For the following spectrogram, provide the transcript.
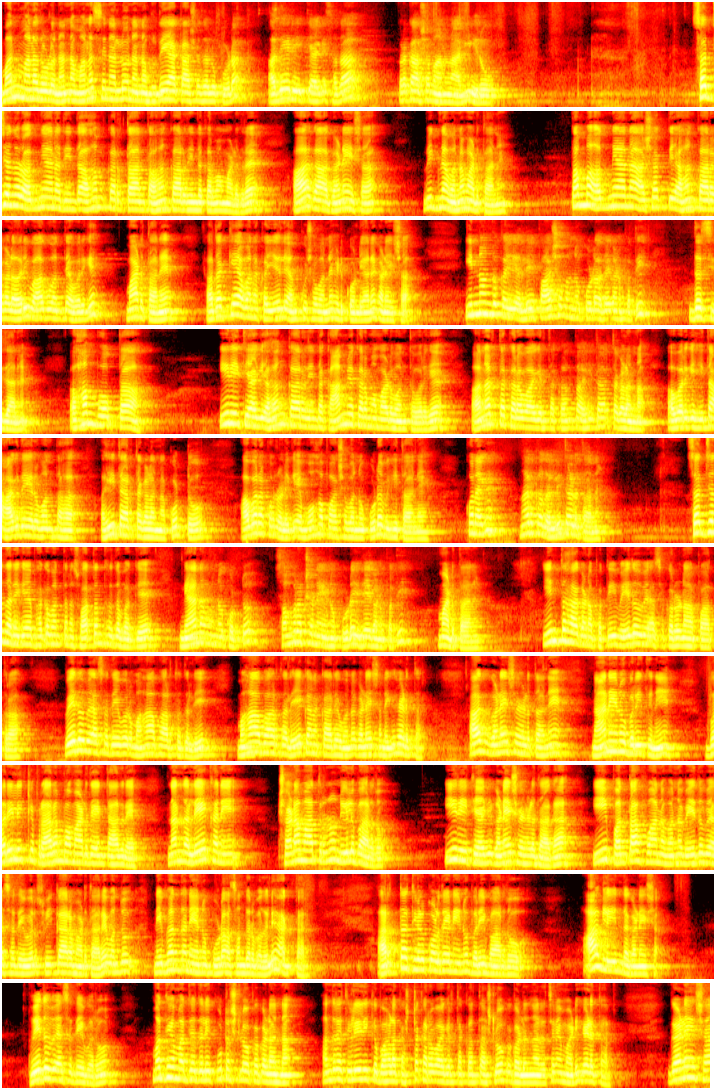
ಮನ್ಮನದೊಳು ನನ್ನ ಮನಸ್ಸಿನಲ್ಲೂ ನನ್ನ ಹೃದಯಾಕಾಶದಲ್ಲೂ ಕೂಡ ಅದೇ ರೀತಿಯಾಗಿ ಸದಾ ಪ್ರಕಾಶಮಾನನಾಗಿ ಇರು. ಸಜ್ಜನರು ಅಜ್ಞಾನದಿಂದ ಅಹಂಕರ್ತ ಅಂತ ಅಹಂಕಾರದಿಂದ ಕರ್ಮ ಮಾಡಿದರೆ ಆಗ ಗಣೇಶ ವಿಘ್ನವನ್ನು ಮಾಡ್ತಾನೆ. ತಮ್ಮ ಅಜ್ಞಾನ, ಅಶಕ್ತಿ, ಅಹಂಕಾರಗಳ ಅರಿವಾಗುವಂತೆ ಅವರಿಗೆ ಮಾಡ್ತಾನೆ. ಅದಕ್ಕೆ ಅವನ ಕೈಯಲ್ಲಿ ಅಂಕುಶವನ್ನು ಹಿಡ್ಕೊಂಡಿದ್ದಾನೆ ಗಣೇಶ. ಇನ್ನೊಂದು ಕೈಯಲ್ಲಿ ಪಾಶವನ್ನು ಕೂಡ ಅದೇ ಗಣಪತಿ ಧರಿಸಿದ್ದಾನೆ. ಅಹಂಭೋಕ್ತ ಈ ರೀತಿಯಾಗಿ ಅಹಂಕಾರದಿಂದ ಕಾಮ್ಯಕರ್ಮ ಮಾಡುವಂಥವರಿಗೆ ಅನರ್ಥಕರವಾಗಿರ್ತಕ್ಕಂಥ ಅಹಿತಾರ್ಥಗಳನ್ನು, ಅವರಿಗೆ ಹಿತ ಆಗದೇ ಇರುವಂತಹ ಅಹಿತಾರ್ಥಗಳನ್ನು ಕೊಟ್ಟು ಅವರ ಕೊರಳಿಗೆ ಮೋಹಪಾಶವನ್ನು ಕೂಡ ಬಿಗಿತಾನೆ. ಕೊನೆಗೆ ನರಕದಲ್ಲಿ ತಳ್ಳುತ್ತಾನೆ. ಸಜ್ಜನರಿಗೆ ಭಗವಂತನ ಸ್ವಾತಂತ್ರ್ಯದ ಬಗ್ಗೆ ಜ್ಞಾನವನ್ನು ಕೊಟ್ಟು ಸಂರಕ್ಷಣೆಯನ್ನು ಕೂಡ ಇದೇ ಗಣಪತಿ ಮಾಡ್ತಾನೆ. ಇಂತಹ ಗಣಪತಿ ವೇದವ್ಯಾಸ ಕರುಣಾಪಾತ್ರ. ವೇದವ್ಯಾಸ ದೇವರು ಮಹಾಭಾರತದಲ್ಲಿ ಮಹಾಭಾರತ ಲೇಖನ ಕಾರ್ಯವನ್ನು ಗಣೇಶನಿಗೆ ಹೇಳ್ತಾರೆ. ಆಗ ಗಣೇಶ ಹೇಳ್ತಾನೆ, ನಾನೇನೋ ಬರೀತೀನಿ, ಬರೀಲಿಕ್ಕೆ ಪ್ರಾರಂಭ ಮಾಡಿದೆ ಅಂತಾದರೆ ನನ್ನ ಲೇಖನೆ ಕ್ಷಣ ಮಾತ್ರನೂ ನಿಲ್ಲಬಾರದು. ಈ ರೀತಿಯಾಗಿ ಗಣೇಶ ಹೇಳಿದಾಗ ಈ ಪಂಥಾಹ್ವಾನವನ್ನು ವೇದವ್ಯಾಸ ದೇವರು ಸ್ವೀಕಾರ ಮಾಡ್ತಾರೆ. ಒಂದು ನಿಬಂಧನೆಯನ್ನು ಕೂಡ ಆ ಸಂದರ್ಭದಲ್ಲಿ ಹಾಕ್ತಾರೆ. ಅರ್ಥ ತಿಳ್ಕೊಳ್ಳದೆ ನೀನು ಬರೀಬಾರ್ದು. ಆಗಲಿ ಇಂದ ಗಣೇಶ. ವೇದವ್ಯಾಸ ದೇವರು ಮಧ್ಯ ಮಧ್ಯದಲ್ಲಿ ಕೂಟ ಶ್ಲೋಕಗಳನ್ನು ಅಂದರೆ ತಿಳಿಯಲಿಕ್ಕೆ ಬಹಳ ಕಷ್ಟಕರವಾಗಿರ್ತಕ್ಕಂಥ ಶ್ಲೋಕಗಳನ್ನು ರಚನೆ ಮಾಡಿ ಹೇಳ್ತಾರೆ. ಗಣೇಶ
